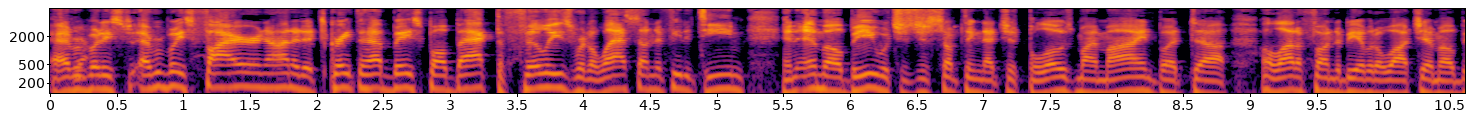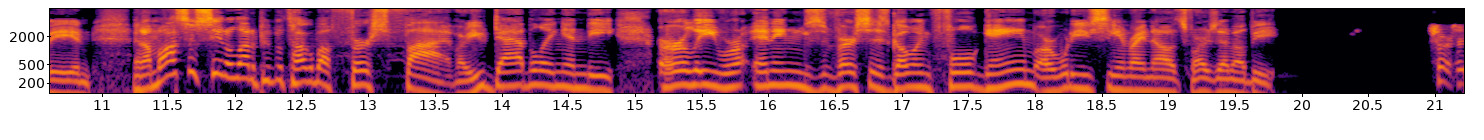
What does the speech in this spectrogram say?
everybody's yeah. everybody's firing on it. It's great to have baseball back. The phillies were the last undefeated team in mlb which is just something that just blows my mind. But uh, a lot of fun to be able to watch mlb and and i'm also seeing a lot of people talk about first five. Are you dabbling in the early innings versus going full game, or what are you seeing right now as far as MLB? Sure. So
